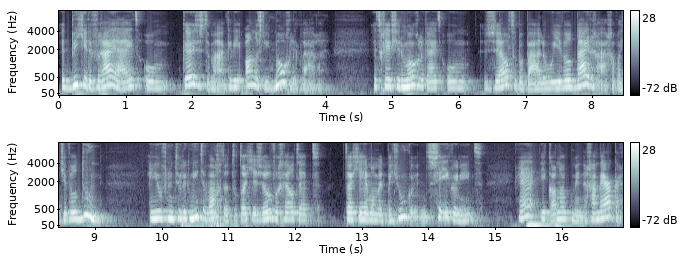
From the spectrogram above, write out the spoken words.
Het biedt je de vrijheid om keuzes te maken die anders niet mogelijk waren. Het geeft je de mogelijkheid om zelf te bepalen hoe je wilt bijdragen, wat je wilt doen. En je hoeft natuurlijk niet te wachten totdat je zoveel geld hebt dat je helemaal met pensioen kunt. Zeker niet. Je kan ook minder gaan werken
